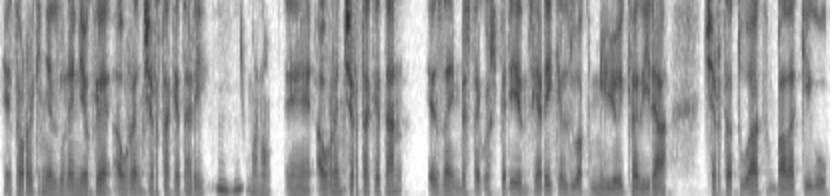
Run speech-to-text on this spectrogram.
Eta horrekin heldu nahi nioke aurren txertaketari. Mhm. Bueno, e, aurren txertaketan ez da inbesteko esperientziarik, helduak milioika dira txertatuak badakigu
